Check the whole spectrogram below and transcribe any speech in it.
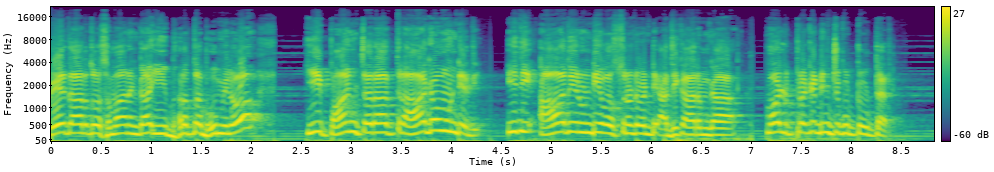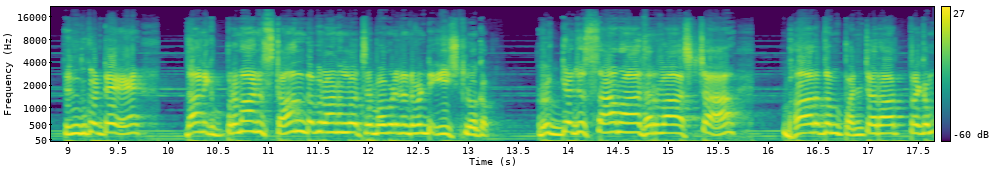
వేదాలతో సమానంగా ఈ భరత భూమిలో ఈ పాంచరాత్ర ఆగమం ఉండేది. ఇది ఆది నుండి వస్తున్నటువంటి అధికారంగా వాళ్ళు ప్రకటించుకుంటూ ఉంటారు. ఎందుకంటే దానికి ప్రమాణ స్కాంత పురాణంలో చెప్పబడినటువంటి ఈ శ్లోకం. ఋగ్గజుస్సామాధర్వాశ్చ భారతం పంచరాత్రకం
